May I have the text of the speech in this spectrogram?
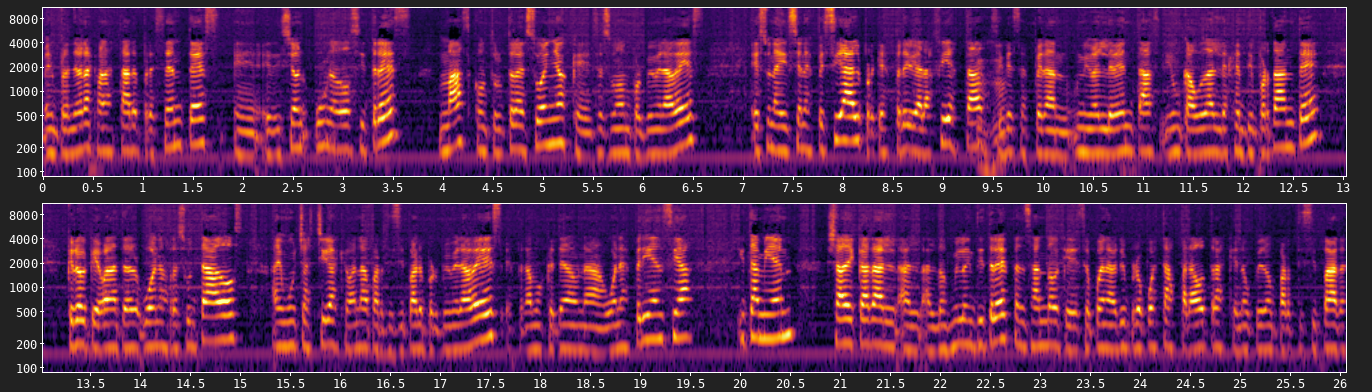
emprendedoras que van a estar presentes, eh, edición 1, 2 y 3, más Constructora de Sueños que se suman por primera vez. Es una edición especial porque es previa a la fiesta, así que se esperan un nivel de ventas y un caudal de gente importante. Creo que van a tener buenos resultados. Hay muchas chicas que van a participar por primera vez, esperamos que tengan una buena experiencia. Y también ya de cara al, 2023 pensando que se pueden abrir propuestas para otras que no pudieron participar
